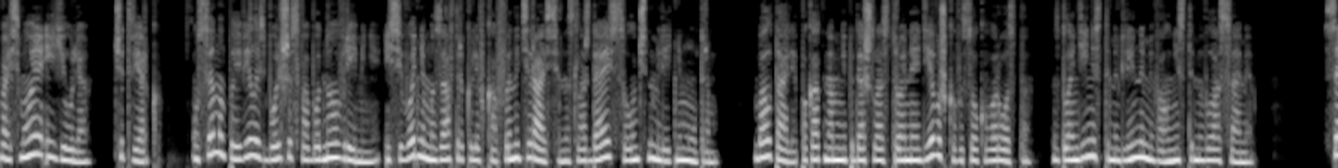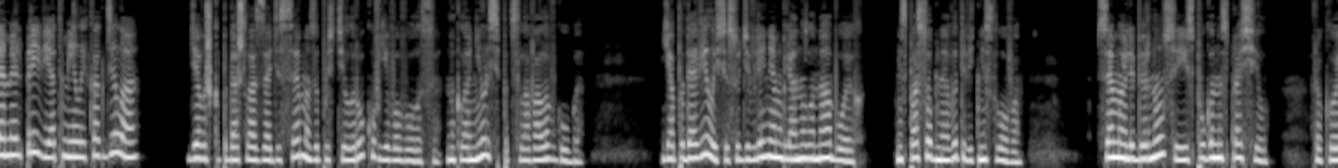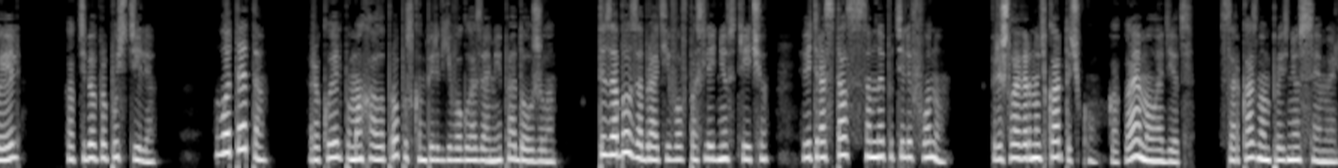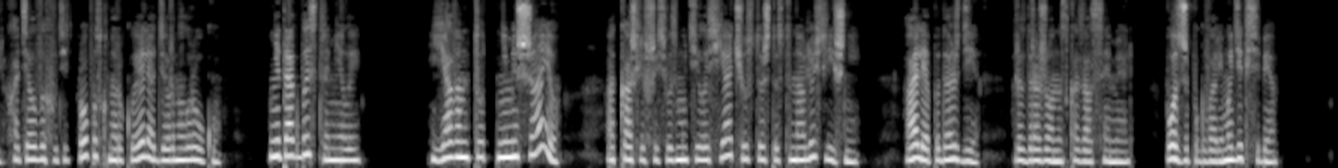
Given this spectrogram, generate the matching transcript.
8 июля. Четверг. У Сэма появилось больше свободного времени, и сегодня мы завтракали в кафе на террасе, наслаждаясь солнечным летним утром. Болтали, пока к нам не подошла стройная девушка высокого роста с блондинистыми длинными волнистыми волосами. «Сэмюэль, привет, милый, как дела?» Девушка подошла сзади Сэма, запустила руку в его волосы, наклонилась и поцеловала в губы. Я подавилась и с удивлением глянула на обоих не способная выдавить ни слова. Сэмюэль обернулся и испуганно спросил. «Ракуэль, как тебя пропустили?» «Вот это!» Ракуэль помахала пропуском перед его глазами и продолжила. «Ты забыл забрать его в последнюю встречу, ведь расстался со мной по телефону». «Пришла вернуть карточку. Какая молодец!» С сарказмом произнес Сэмюэль. Хотел выхватить пропуск, но Ракуэль отдернул руку. «Не так быстро, милый. «Я вам тут не мешаю?» Откашлившись, возмутилась я, чувствуя, что становлюсь лишней. «Аля, подожди», — раздраженно сказал Сэмюэль. «Позже поговорим, иди к себе».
